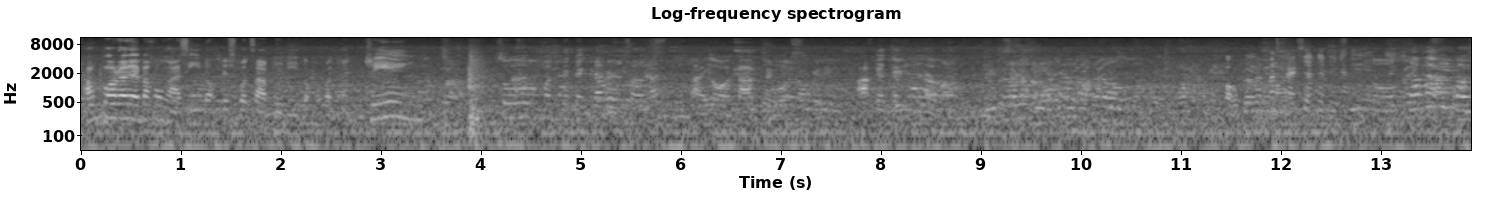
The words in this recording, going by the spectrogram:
Ang problema ko nga, sino ang responsable dito kapag ang Jing? tapos akit kami dalawa. Paugal mo mga executives dito. Tapos,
